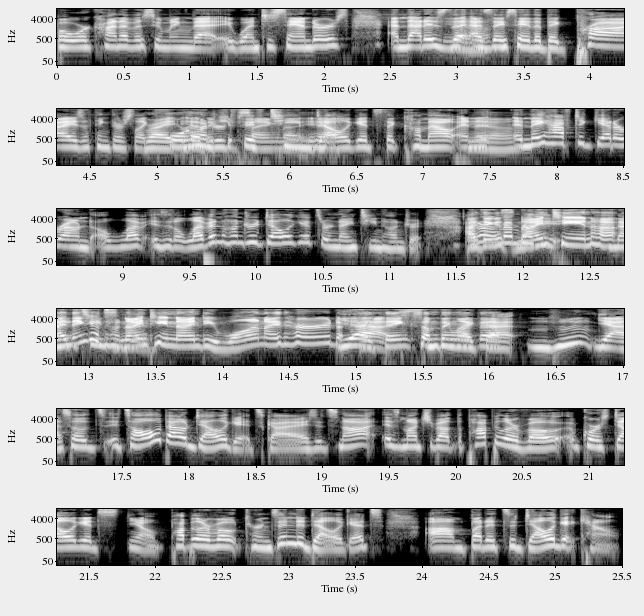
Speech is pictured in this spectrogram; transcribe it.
but we're kind of assuming that it went to Sanders, and that is the, as they say, the big prize. I think there's like Right. Yeah, they keep 415 that, yeah. delegates that come out, and Yeah. it, and they have to get around 11. Is it 1100 delegates or 1900? I, don't think it's remember the- 19 I think it's 1900. 1991 I heard. Yeah, I think something, like that. hmm Yeah, so it's it's all about delegates, guys. It's not as much about the popular vote. Of course, delegates, you know, popular vote turns into delegates, um, but it's a delegate count.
